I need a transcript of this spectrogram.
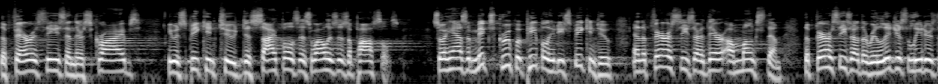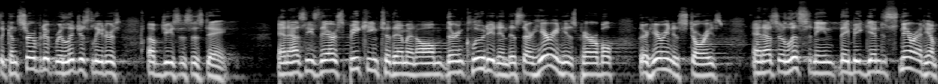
the Pharisees and their scribes. He was speaking to disciples as well as his apostles. So he has a mixed group of people that he's speaking to, and the Pharisees are there amongst them. The Pharisees are the religious leaders, the conservative religious leaders of Jesus' day. And as he's there speaking to them and all, they're included in this. They're hearing his parable, they're hearing his stories. And as they're listening, they begin to sneer at him.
